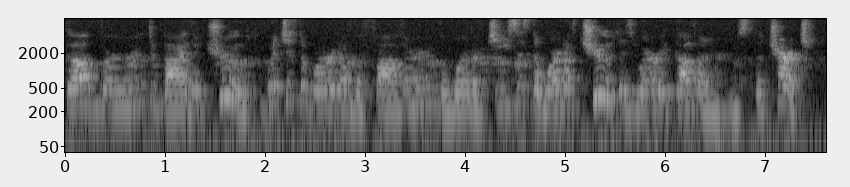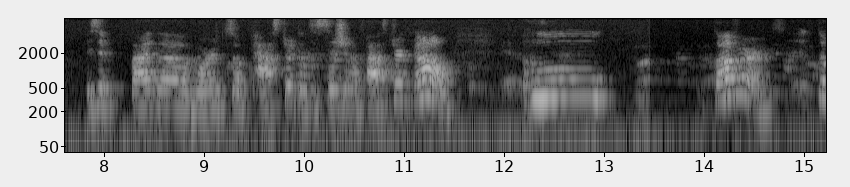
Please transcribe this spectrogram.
governed by the truth, which is the word of the Father, the word of Jesus. The word of truth is where it governs the church. Is it by the words of pastor, the decision of pastor? No. Who governs? The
